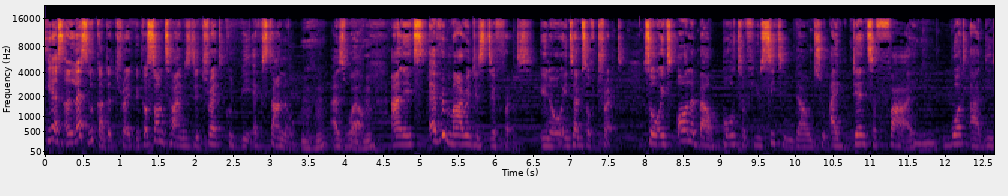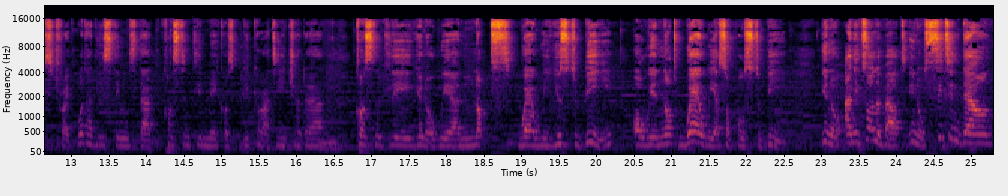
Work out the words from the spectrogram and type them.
Yes, and let's look at the threat because sometimes the threat could be external Mm-hmm. as well. And it's every marriage is different, you know, in terms of threat. So it's all about both of you sitting down to identify Mm-hmm. what are these threats, what are these things that constantly make us bicker at each other, Mm-hmm. constantly, you know, we are not where we used to be or we're not where we are supposed to be. You know, and it's all about, you know, sitting down,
